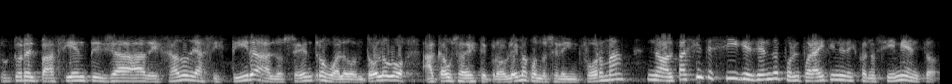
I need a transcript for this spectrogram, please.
Doctora, ¿el paciente ya ha dejado de asistir a los centros o al odontólogo a causa de este problema cuando se le informa? No, el paciente sigue yendo porque por ahí tiene desconocimiento.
